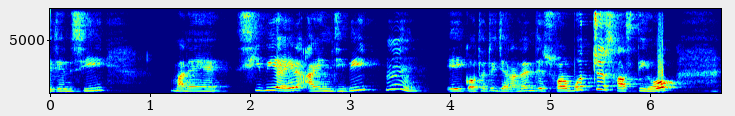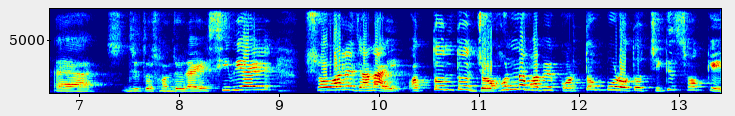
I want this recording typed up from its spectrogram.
এজেন্সি মানে সিবিআইয়ের আইনজীবী। হুম, এই কথাটি জানালেন যে সর্বোচ্চ শাস্তি হোক ধৃত সঞ্জয় রায়ের। সিবিআই সওয়ালে জানায়, অত্যন্ত জঘন্যভাবে কর্তব্যরত চিকিৎসককে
